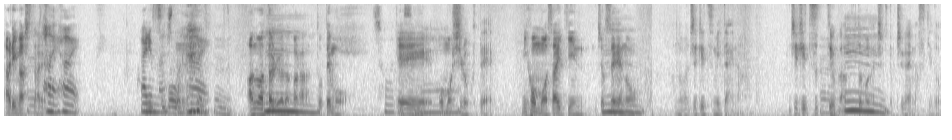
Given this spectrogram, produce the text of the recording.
ありましたよ、はい、はい。ありました。すごはい。い。うん。あの辺りはだからうんとても、そうですね。えー面白くて。日本も最近女性の,、うん。あの自立みたいな自立っていうかうん言葉がちょっと違いますけど、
